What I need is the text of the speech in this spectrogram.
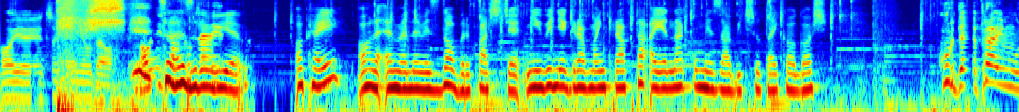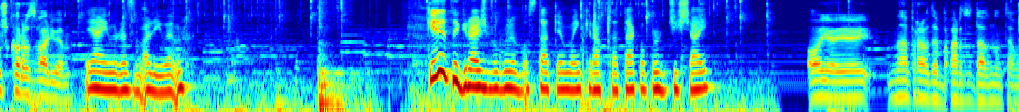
Ojej, coś się nie udało. Co ja zrobiłem? Okej, ale Eminem jest dobry, patrzcie. Niby nie gra w Minecrafta, a jednak umie zabić tutaj kogoś. Kurde, prawie mu łóżko rozwaliłem. Ja im rozwaliłem. Kiedy ty grałeś w ogóle w ostatnio Minecrafta, tak? Oprócz dzisiaj? Ojej, naprawdę bardzo dawno temu.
